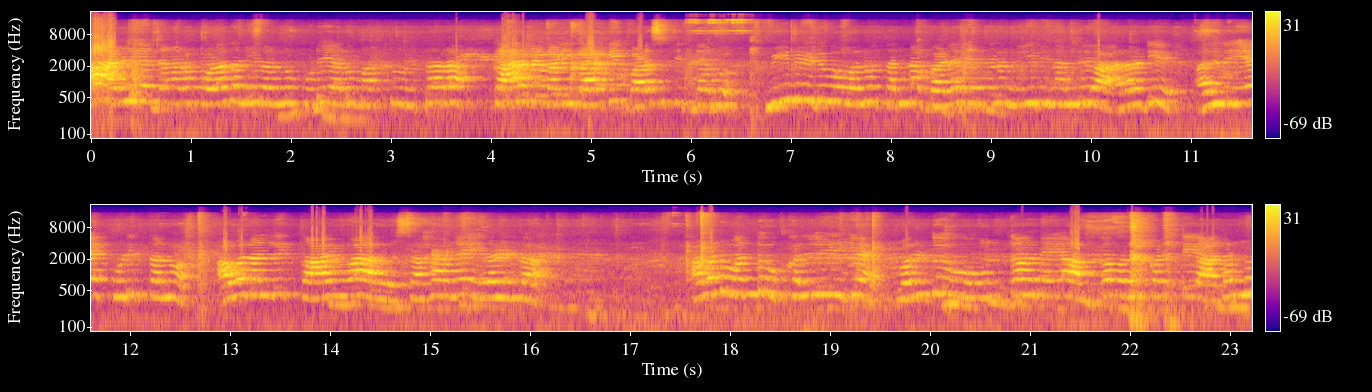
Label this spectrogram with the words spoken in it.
ಆ ಹಳ್ಳಿಯ ಜನರು ಕೊಳದ ನೀರನ್ನು ಕುಡಿಯಲು ಮತ್ತು ಇತರ ಕಾರಣಗಳಿಗಾಗಿ ಬಳಸುತ್ತಿದ್ದರು. ಮೀನು ಹಿಡಿಯುವವನು ತನ್ನ ಬಳೆಯನ್ನು ನೀರಿನಲ್ಲಿ ಹರಡಿ ಅಲ್ಲಿಯೇ ಕುಳಿತನು ಅವನಲ್ಲಿ ಕಾಯುವ ಸಹನೆ ಇರಲಿಲ್ಲ. ಅವನು ಒಂದು ಕಲ್ಲಿಗೆ ಒಂದು ಉದ್ದನೆಯ ಹಗ್ಗವನ್ನು ಕಟ್ಟಿ ಅದನ್ನು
